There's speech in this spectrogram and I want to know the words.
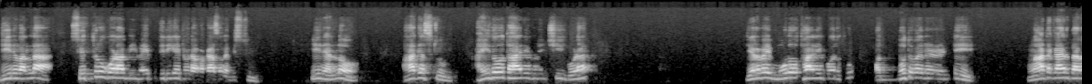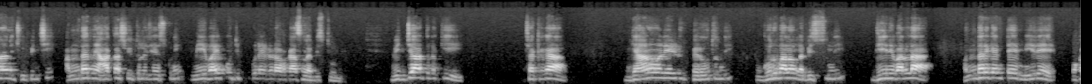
దీనివల్ల శత్రువు కూడా మీ వైపు తిరిగేటువంటి అవకాశం లభిస్తుంది. ఈ నెలలో ఆగస్టు ఐదో తారీఖు నుంచి కూడా ఇరవై మూడో తారీఖు వరకు అద్భుతమైనటువంటి నాటకారితనాన్ని చూపించి అందరినీ ఆకర్షితులు చేసుకుని మీ వైపు తిప్పుకునేటువంటి అవకాశం లభిస్తుంది. విద్యార్థులకి చక్కగా జ్ఞానం అనేది పెరుగుతుంది. గురుబలం లభిస్తుంది. దీనివల్ల అందరికంటే మీరే ఒక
